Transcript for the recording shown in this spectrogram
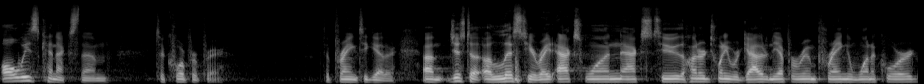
always connects them to corporate prayer, to praying together. Um, just a, a list here, right? Acts 1, Acts 2, the 120 were gathered in the upper room praying in one accord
